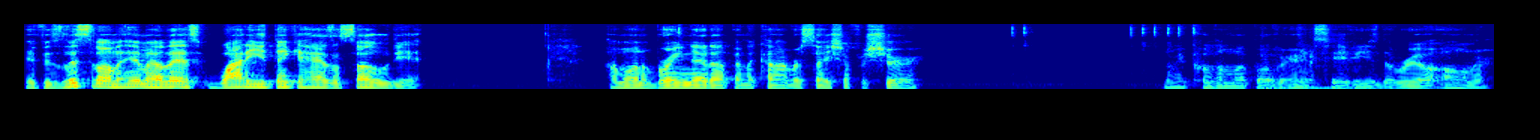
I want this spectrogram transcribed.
if it's listed on the MLS, why do you think it hasn't sold yet? I'm going to bring that up in the conversation for sure. Let me pull him up over here and see if he's the real owner.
